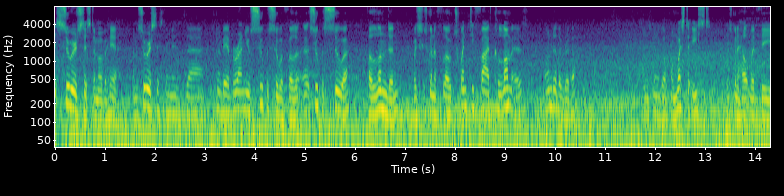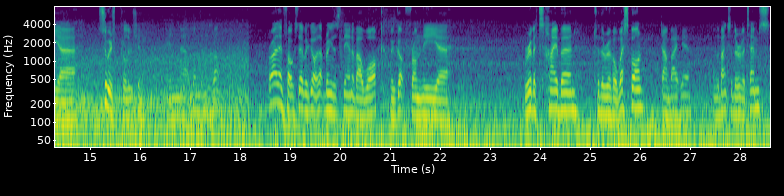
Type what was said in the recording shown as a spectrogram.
this sewerage system over here. And the sewerage system is uh, going to be a brand new super sewer for uh, super sewer for London, which is going to flow 25 kilometres under the river, and it's going to go from west to east. It's going to help with the uh, sewage pollution in uh, London as well. Right then, folks, there we go. That brings us to the end of our walk. We've got from the uh, River Tyburn to the River Westbourne, down by here, on the banks of the River Thames.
